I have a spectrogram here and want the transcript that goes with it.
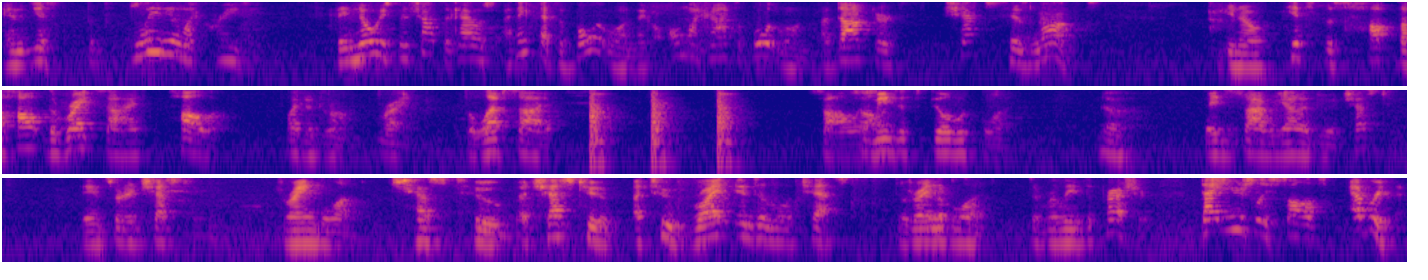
and just bleeding like crazy. They know he's been shot. The guy was, I think that's a bullet wound. They go, oh my God, it's a bullet wound. A doctor checks his lungs. You know, hits this ho- the ho- the right side hollow, like a drum. Right. The left side solid. Solid. It means it's filled with blood. No. They decide we got to do a chest tube. They insert a chest tube, drain blood. Chest tube. A chest tube, a tube right into the chest to drain the blood, to relieve the pressure. That usually solves everything,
